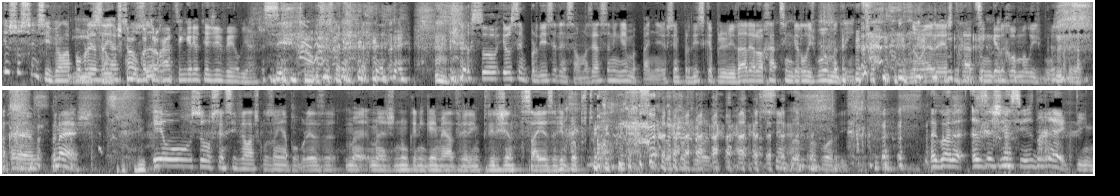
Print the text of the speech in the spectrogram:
Eu sou sensível à pobreza e à Só exclusão. contra o Ratzinger e o TGV, aliás. Sim. eu, sou, eu sempre disse, atenção, mas essa ninguém me apanha. Eu sempre disse que a prioridade era o Ratzinger Lisboa-Madrid. Não era este Ratzinger Roma-Lisboa. Ah, mas eu sou sensível à exclusão e à pobreza, ma- mas, nunca ninguém me há de ver impedir gente de saias a vir para Portugal. Sempre a favor, sempre a favor disso. Agora, as agências de rating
